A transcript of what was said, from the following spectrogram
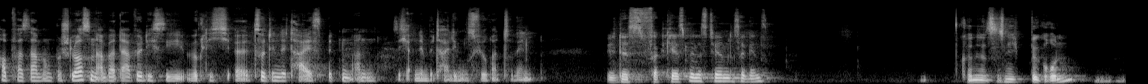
Hauptversammlung beschlossen, aber da würde ich Sie wirklich äh, zu den Details bitten, an, sich an den Beteiligungsführer zu wenden. Will das Verkehrsministerium das ergänzen? Können Sie uns das nicht begründen?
